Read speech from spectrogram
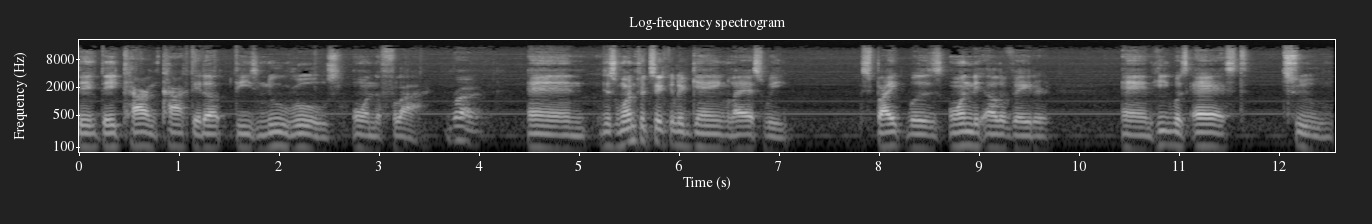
they they concocted up these new rules on the fly. right. And this one particular game last week, Spike was on the elevator and he was asked to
